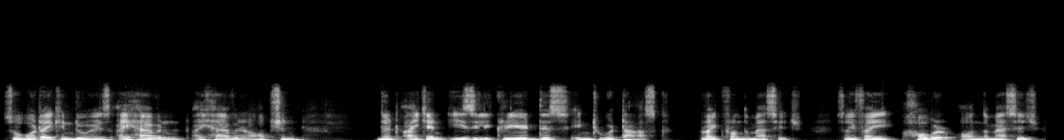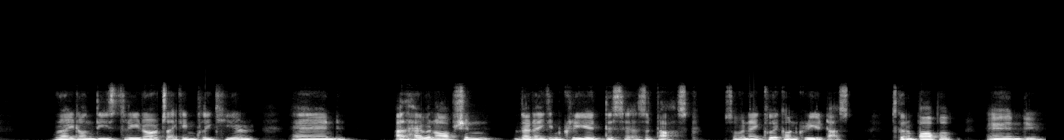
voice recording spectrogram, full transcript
So what I can do is I have an I have an option that I can easily create this into a task right from the message. So if I hover on the message right on these three dots I can click here and I'll have an option that I can create this as a task. So when I click on create task it's going to pop up and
